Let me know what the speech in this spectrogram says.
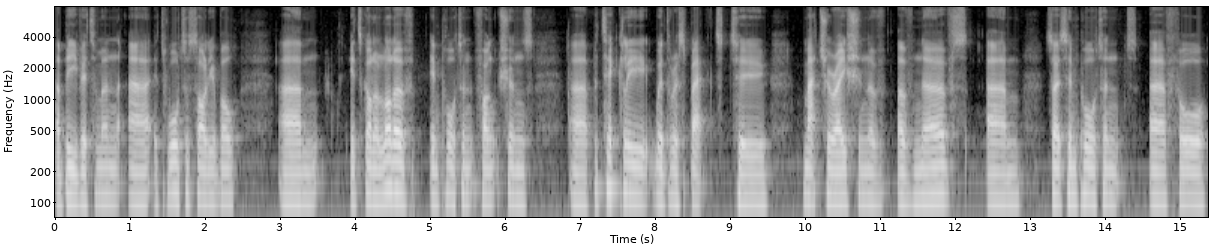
a B vitamin. Uh, it's water soluble. Um, it's got a lot of important functions, uh, particularly with respect to maturation of, of nerves. Um, so it's important uh, for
